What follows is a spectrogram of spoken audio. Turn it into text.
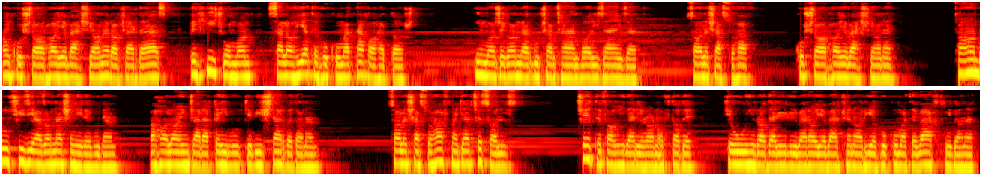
آن کشتارهای وحشیانه را کرده است به هیچ عنوان صلاحیت حکومت نخواهد داشت. این واژگان در گوشم چند باری زنگ زد. سال 67 کشتارهای وحشیانه. تا آن روز چیزی از آن نشنیده بودم و حالا این جرقه ای بود که بیشتر بدانم. سال 67 مگر چه سالی است؟ چه اتفاقی در ایران افتاده؟ که او این را دلیلی برای برکناری حکومت وقت می‌داند.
